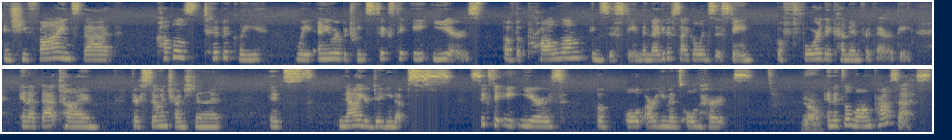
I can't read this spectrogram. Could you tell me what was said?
and she finds that couples typically wait anywhere between six to eight years of the problem existing the negative cycle existing before they come in for therapy. And at that time they're so entrenched in it. It's now you're digging up six to eight years of old arguments, old hurts, Yeah. and it's a long process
